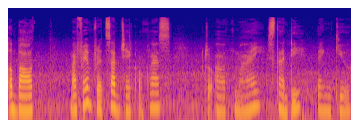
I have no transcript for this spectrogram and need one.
about my favorite subject or class throughout my study. Thank you.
